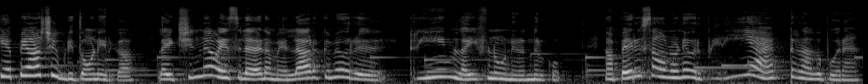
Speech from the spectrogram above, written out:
உங்களுக்கு எப்பயாச்சும் இப்படி தோணியிருக்கா லைக் சின்ன வயசில் நம்ம எல்லாருக்குமே ஒரு ட்ரீம் லைஃப்னு ஒன்று இருந்திருக்கும். நான் பெருசானோடனே ஒரு பெரிய ஆக்டர் ஆக போகிறேன்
